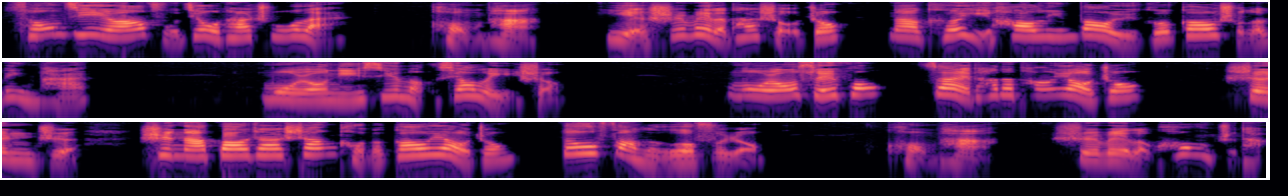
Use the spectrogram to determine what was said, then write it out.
从晋王府救他出来，恐怕也是为了他手中那可以号令暴雨阁高手的令牌。慕容宁熙冷笑了一声，慕容随风。在他的汤药中，甚至是那包扎伤口的膏药中，都放了阿芙蓉，恐怕是为了控制他。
